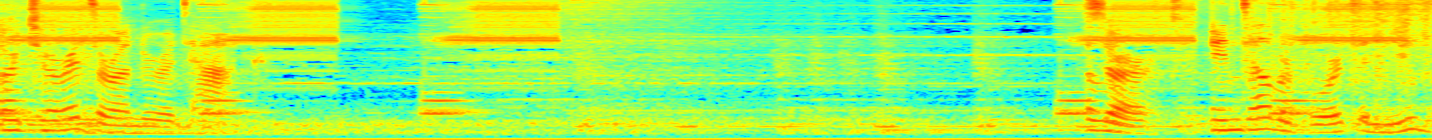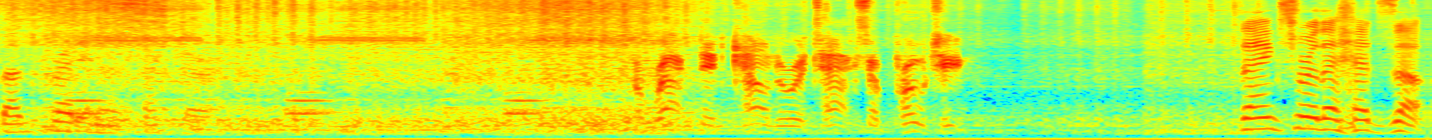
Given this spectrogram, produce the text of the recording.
Our turrets are under attack. Intel reports a new bug threat in our sector. Arachnid counterattacks approaching. Thanks for the heads up.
